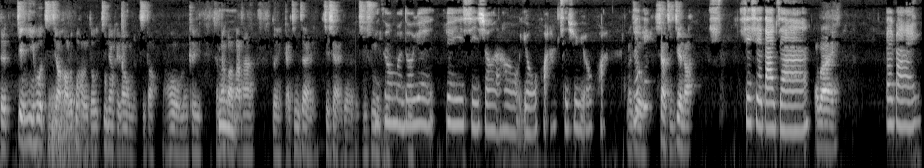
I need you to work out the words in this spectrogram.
的建议或指教，好的不好的都尽量可以让我们知道，然后我们可以想办法嗯把它、对改进在接下来的集数里其实我面。们都愿愿意吸收，然后优化，持续优化。那就下集见啦，谢谢大家，拜拜。拜拜。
